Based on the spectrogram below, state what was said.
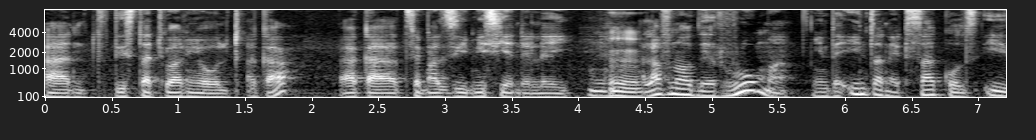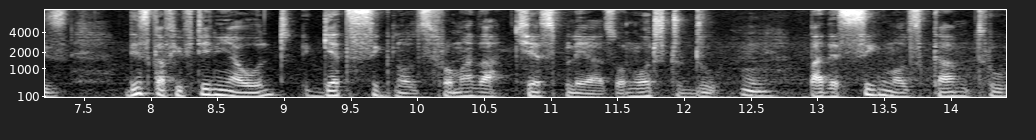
and this 31 year old aka akasema zi misiendelei Mm. alafu now the rumor in the internet circles is this ka 15 year old gets signals from other chess players on what to do Mm. but the signals come through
